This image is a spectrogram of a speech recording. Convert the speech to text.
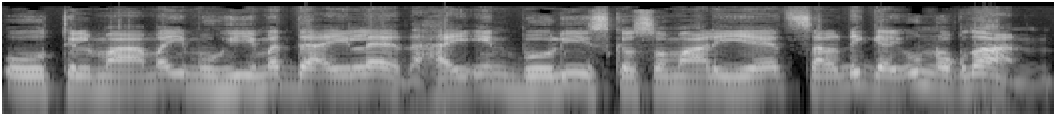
uu tilmaamay muhiimadda ay leedahay in booliiska soomaaliyeed saldhig ay u noqdaan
